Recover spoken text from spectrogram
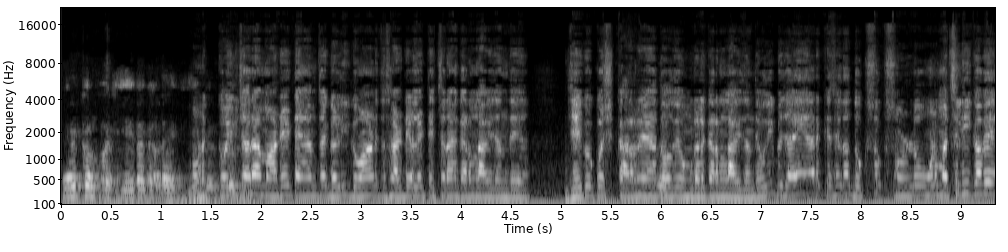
ਬਿਲਕੁਲ ਭਾਜੀ ਇਹ ਤਾਂ ਗੱਲ ਹੈਗੀ ਆ, ਹੁਣ ਬਿਲਕੁਲ। ਕੋਈ ਵਿਚਾਰਾ ਮਾੜੇ ਟਾਈਮ ਤੇ ਗਲੀ ਗਵਾਂਢ ਚ ਸਾਡੇ ਵਾਲੇ ਟੀਚਰਾਂ ਕਰਨ ਲੱਗ ਜਾਂਦੇ ਆ। ਜੇ ਕੋਈ ਕੁਝ ਕਰ ਰਿਹਾ ਤਾਂ ਉਹਦੇ ਉਂਗਲ ਕਰਨ ਲੱਗ ਜਾਂਦੇ। ਉਹਦੀ ਬਜਾਏ ਯਾਰ ਕਿਸੇ ਦਾ ਦੁੱਖ ਸੁੱਖ ਸੁਣ ਲਓ। ਹੁਣ ਮੱਛਲੀ ਕਵੇ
